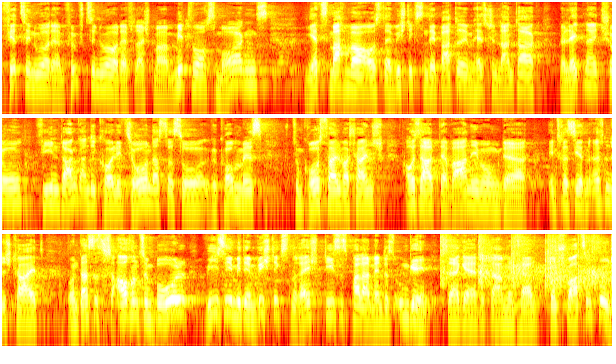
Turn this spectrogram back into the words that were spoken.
14 Uhr oder um 15 Uhr oder vielleicht mal mittwochs morgens. Jetzt machen wir aus der wichtigsten Debatte im Hessischen Landtag eine Late-Night-Show. Vielen Dank an die Koalition, dass das so gekommen ist, zum Großteil wahrscheinlich außerhalb der Wahrnehmung der interessierten Öffentlichkeit. Und das ist auch ein Symbol, wie Sie mit dem wichtigsten Recht dieses Parlaments umgehen, sehr geehrte Damen und Herren von Schwarz und Grün.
